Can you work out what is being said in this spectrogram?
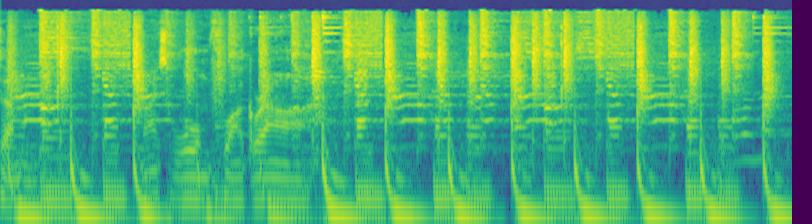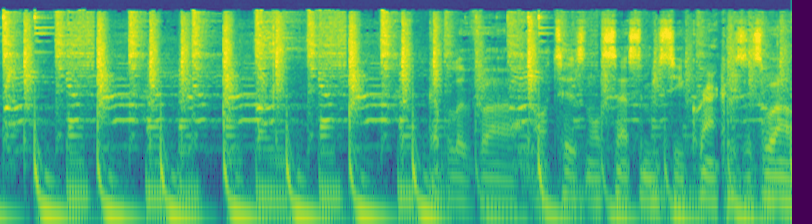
nice, um, nice warm foie gras. A couple of uh, artisanal sesame seed crackers as well.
